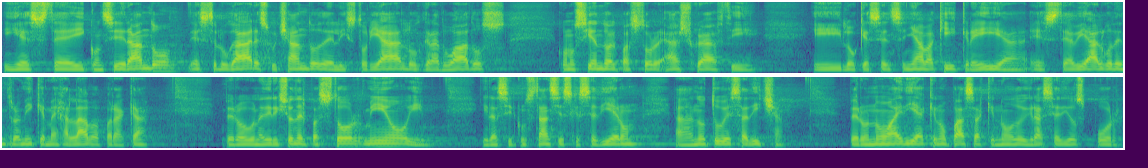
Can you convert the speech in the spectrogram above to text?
y, este, y considerando este lugar, escuchando del historial, los graduados, conociendo al pastor Ashcraft y, y lo que se enseñaba aquí, creía, este, había algo dentro de mí que me jalaba para acá. Pero con la dirección del pastor mío y, y las circunstancias que se dieron, ah, no tuve esa dicha. Pero no hay día que no pasa que no doy gracias a Dios por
